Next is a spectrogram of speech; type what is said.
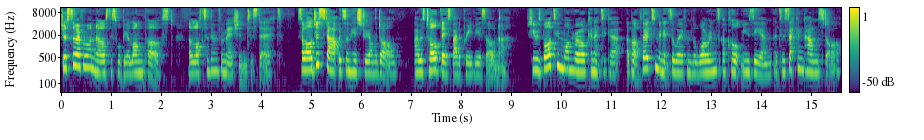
Just so everyone knows, this will be a long post, a lot of information to state. So I'll just start with some history on the doll. I was told this by the previous owner. She was bought in Monroe, Connecticut, about 30 minutes away from the Warrens Occult Museum at a second hand store.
